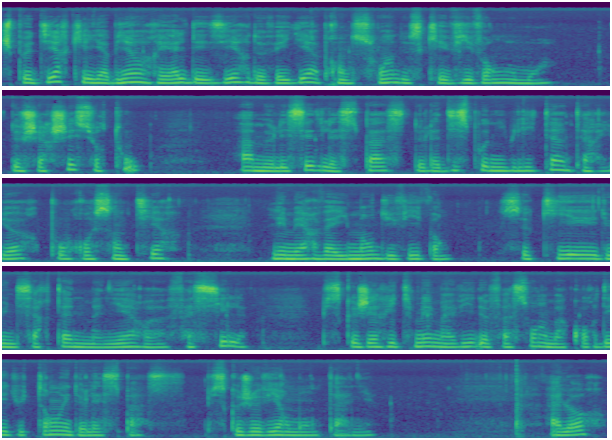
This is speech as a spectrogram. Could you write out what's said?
Je peux dire qu'il y a bien un réel désir de veiller à prendre soin de ce qui est vivant en moi, de chercher surtout à me laisser de l'espace, de la disponibilité intérieure pour ressentir l'émerveillement du vivant, ce qui est d'une certaine manière euh, facile, puisque j'ai rythmé ma vie de façon à m'accorder du temps et de l'espace, puisque je vis en montagne. Alors,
